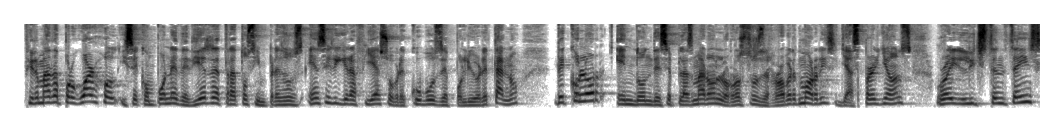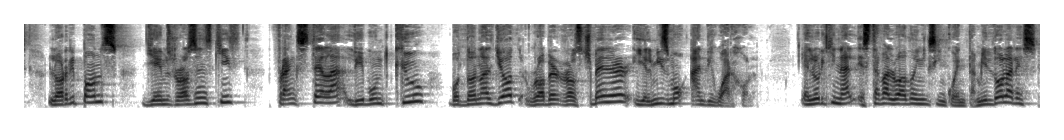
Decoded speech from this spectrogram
firmada por Warhol y se compone de 10 retratos impresos en serigrafía sobre cubos de poliuretano de color en donde se plasmaron los rostros de Robert Morris, Jasper Jones, Roy Lichtenstein, Laurie Pons, James Rosenskith, Frank Stella, Lee Bund Q, Donald Judd, Robert Rothschbenner y el mismo Andy Warhol. El original está valuado en 50 mil dólares.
